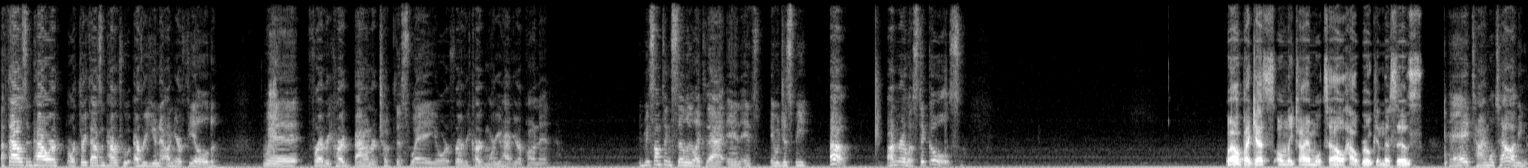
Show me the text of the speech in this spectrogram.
a thousand power or three thousand power to every unit on your field with for every card bound or took this way, or for every card more you have your opponent. It'd be something silly like that, and it's it would just be, oh, unrealistic goals. Well, I guess only time will tell how broken this is. Hey, time will tell. I mean,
